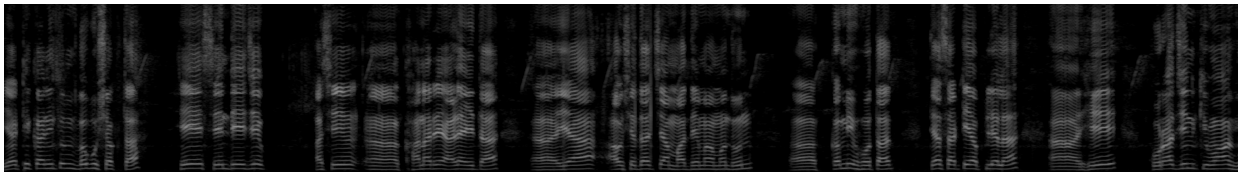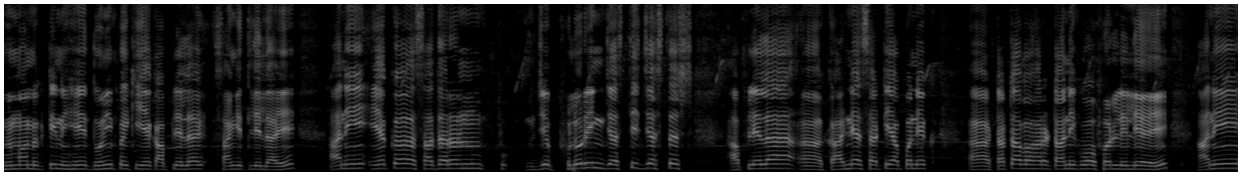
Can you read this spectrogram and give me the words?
या ठिकाणी तुम्ही बघू शकता. हे शेंडे जे असे खाणारे आळ्या आहेत या औषधाच्या माध्यमामधून कमी होतात. त्यासाठी आपल्याला हे कोराजिन किंवा ह्युमामेक्टिन हे दोन्हीपैकी एक आपल्याला सांगितलेलं आहे. आणि एक साधारण फु जे फ्लोरिंग जास्तीत जास्त आपल्याला काढण्यासाठी आपण एक टाटाबहार टाटा बहार टॉनिक वापरलेली आहे. आणि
